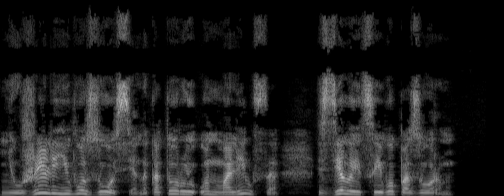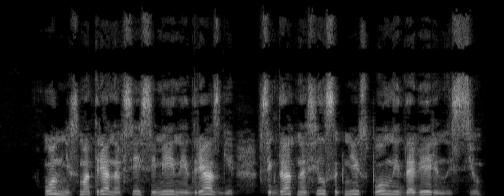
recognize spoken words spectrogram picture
Неужели его Зося, на которую он молился, сделается его позором? Он, несмотря на все семейные дрязги, всегда относился к ней с полной доверенностью.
